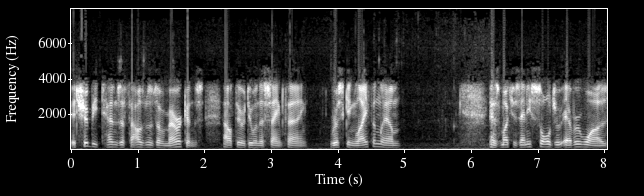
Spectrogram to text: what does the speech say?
it should be tens of thousands of Americans out there doing the same thing, risking life and limb as much as any soldier ever was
